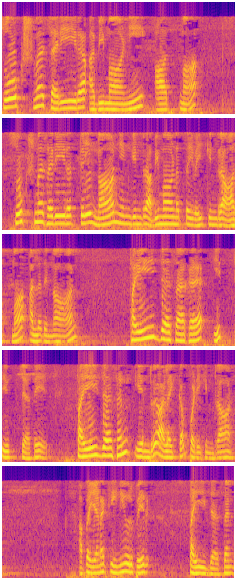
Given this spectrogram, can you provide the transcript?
சூக்ம சரீர அபிமானி ஆத்மா. சூக்ம சரீரத்தில் நான் என்கின்ற அபிமானத்தை வைக்கின்ற ஆத்மா அல்லது நான் தைஜசக இத்தியுச்சதே. தைஜசன் என்று அழைக்கப்படுகின்றான். அப்ப எனக்கு இனி ஒரு பேர் தைஜசன்.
